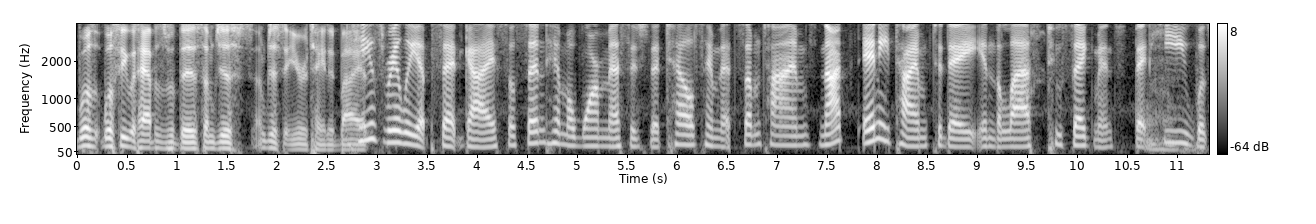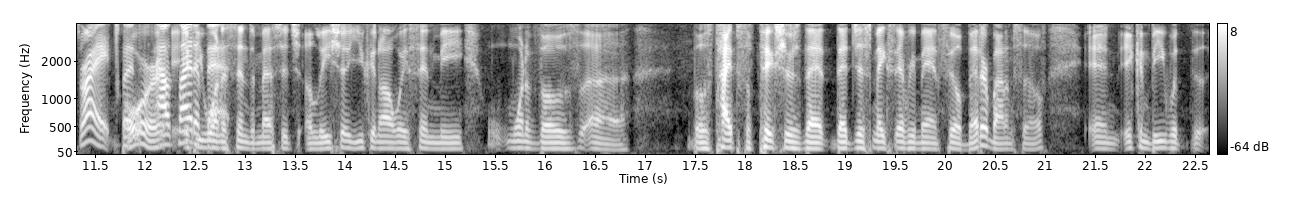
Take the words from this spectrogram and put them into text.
We'll we'll see what happens with this. I'm just I'm just irritated by it. He's really upset, guys. So send him a warm message that tells him that sometimes, not any time today in the last two segments, that he was right. But Mm-hmm. or outside if of you that, want to send a message, Alicia, you can always send me one of those uh, those types of pictures that that just makes every man feel better about himself, and it can be with the,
